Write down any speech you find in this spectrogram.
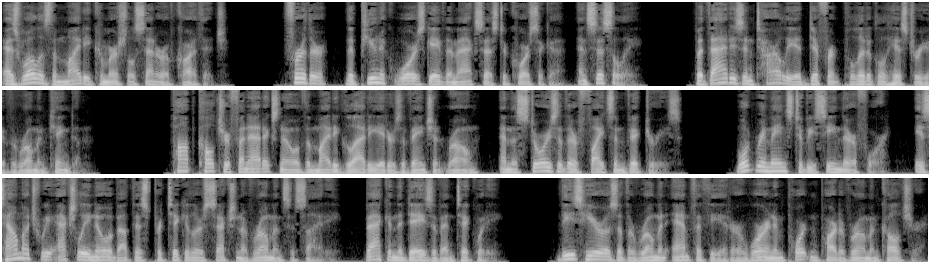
as well as the mighty commercial center of Carthage. Further, the Punic Wars gave them access to Corsica and Sicily. But that is entirely a different political history of the Roman kingdom. Pop culture fanatics know of the mighty gladiators of ancient Rome, and the stories of their fights and victories. What remains to be seen, therefore, is how much we actually know about this particular section of Roman society, back in the days of antiquity. These heroes of the Roman amphitheater were an important part of Roman culture.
